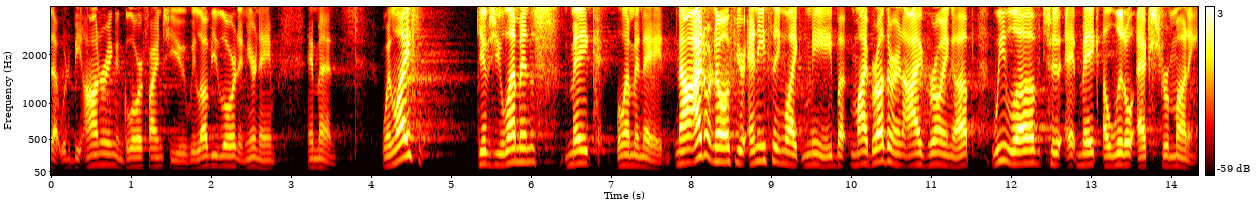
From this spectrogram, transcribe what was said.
that would be honoring and glorifying to you. We love you, Lord, in your name. Amen. When life gives you lemons, make lemonade. Now, I don't know if you're anything like me, but my brother and I growing up, we love to eh, make a little extra money.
